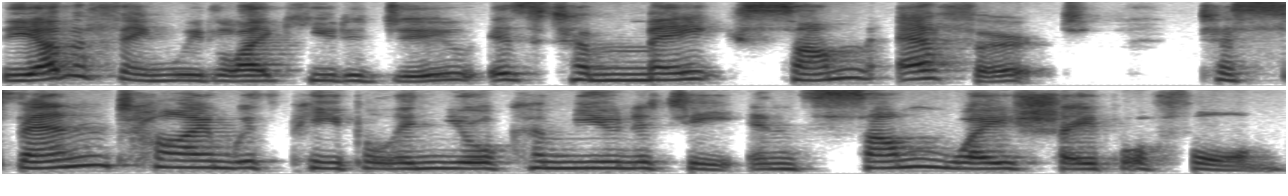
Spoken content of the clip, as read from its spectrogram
The other thing we'd like you to do is to make some effort to spend time with people in your community in some way, shape, or form.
